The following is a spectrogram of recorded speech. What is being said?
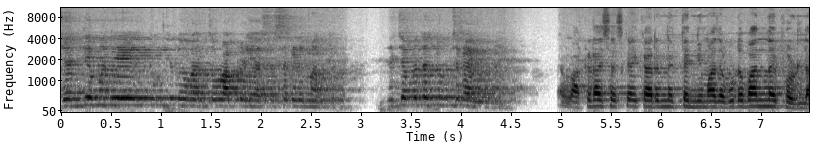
जनतेमध्ये तुमच्या दोघांचं वाकडी असं सगळे मानतात. त्याच्याबद्दल तुमचं काय म्हणणं आहे? वाकडा अशाच काही कारण नाही. त्यांनी माझा कुठं बांध नाही फोडला.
